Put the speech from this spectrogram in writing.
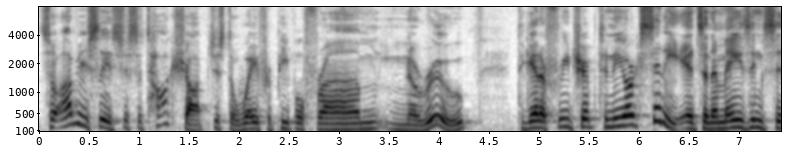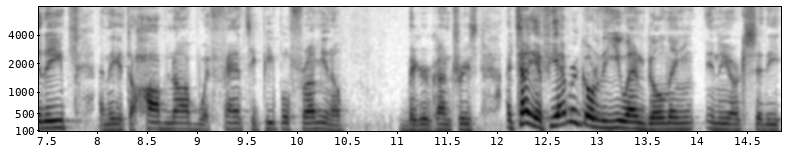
So obviously, it's just a talk shop, just a way for people from Nauru to get a free trip to New York City. It's an amazing city, and they get to hobnob with fancy people from, you know, bigger countries. I tell you, if you ever go to the UN building in New York City,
